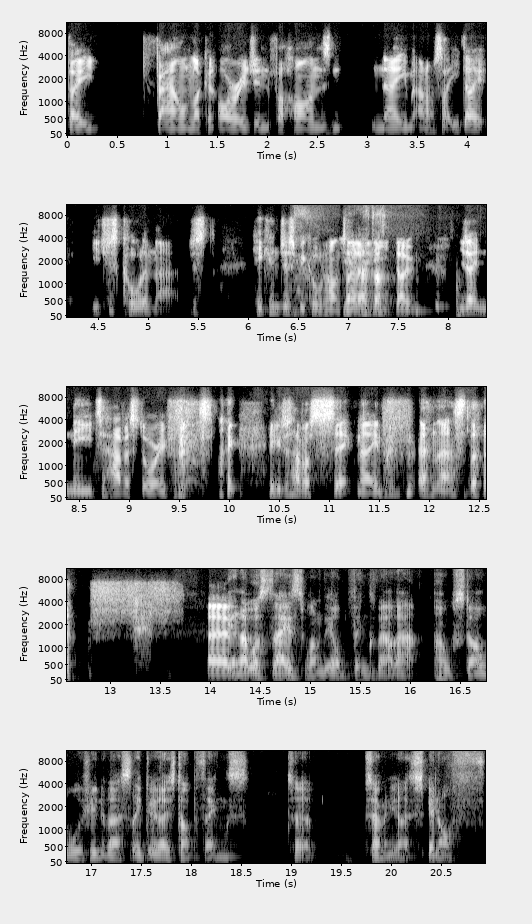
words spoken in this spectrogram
they found like an origin for Han's name and I was like you don't you just call him that just he can just be called Han Solo does- you don't you don't need to have a story for this like he can just have a sick name and that's the um, yeah, that was that is one of the odd things about that whole Star Wars universe. They do those type of things to so many like spin-off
